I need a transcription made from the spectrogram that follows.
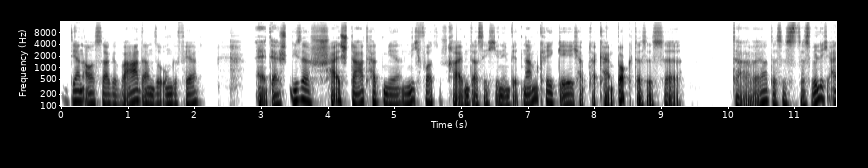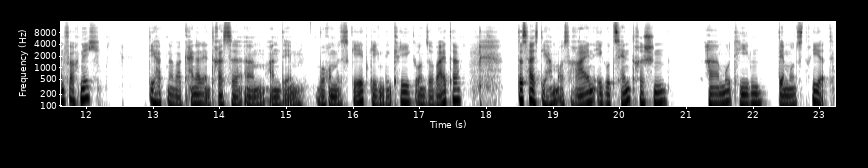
Deren Aussage war dann so ungefähr, äh, der, dieser Scheißstaat hat mir nicht vorzuschreiben, dass ich in den Vietnamkrieg gehe. Ich habe da keinen Bock. Das ist, äh, da, ja, das ist, das will ich einfach nicht. Die hatten aber keinerlei Interesse ähm, an dem, worum es geht, gegen den Krieg und so weiter. Das heißt, die haben aus rein egozentrischen äh, Motiven demonstriert.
